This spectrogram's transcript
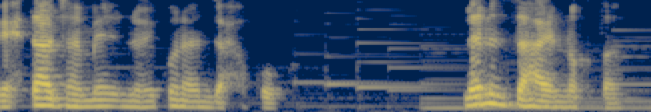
ويحتاج همين إنه يكون عنده حقوق. لا ننسى هاي النقطة.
